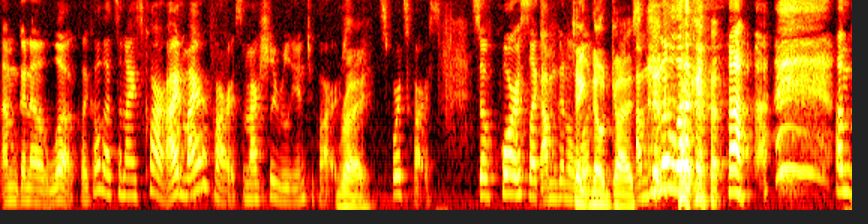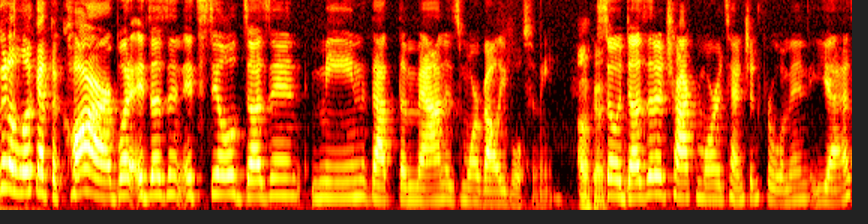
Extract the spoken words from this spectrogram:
I'm gonna look like oh that's a nice car. I admire cars. I'm actually really into cars. Right. Sports cars. So of course like I'm gonna Take look. note, guys. I'm gonna look. I'm gonna look at the car, but it doesn't. It still doesn't mean that the man is more valuable to me. okay. So does it attract more attention for women? Yes,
